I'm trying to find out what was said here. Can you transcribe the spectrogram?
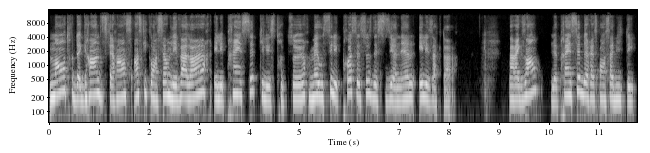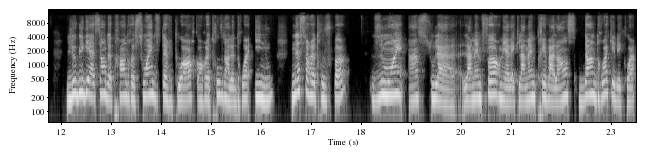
montre de grandes différences en ce qui concerne les valeurs et les principes qui les structurent, mais aussi les processus décisionnels et les acteurs. Par exemple, le principe de responsabilité, l'obligation de prendre soin du territoire qu'on retrouve dans le droit inou ne se retrouve pas, du moins hein, sous la, même forme et avec la même prévalence, dans le droit québécois,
